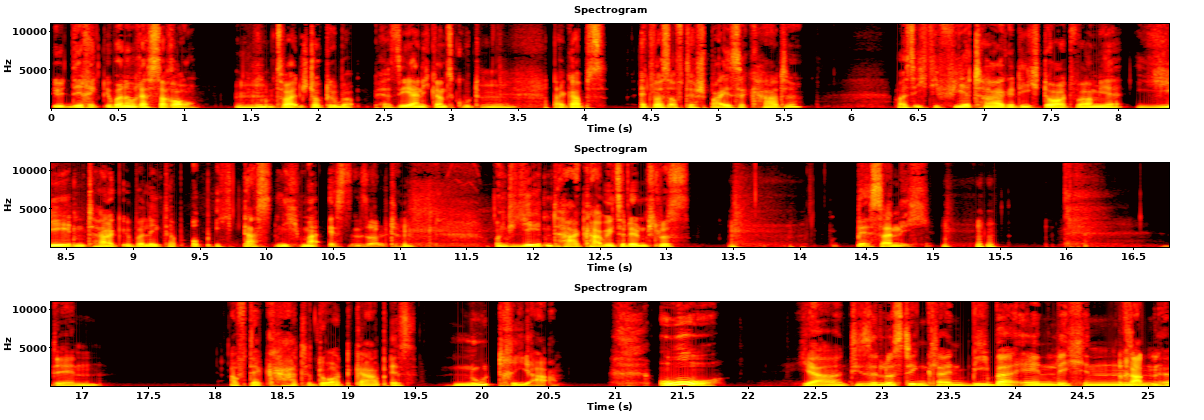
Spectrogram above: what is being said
direkt über einem Restaurant. Mhm. Vom zweiten Stock drüber. Per se eigentlich ganz gut. Mhm. Da gab es etwas auf der Speisekarte, was ich die vier Tage, die ich dort war, mir jeden Tag überlegt habe, ob ich das nicht mal essen sollte. Und jeden Tag habe ich zu dem Schluss, besser nicht. Denn. Auf der Karte dort gab es Nutria. Oh! Ja, diese lustigen kleinen Biber-ähnlichen Ratten. Äh,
